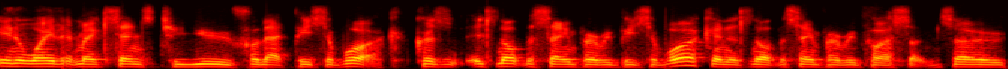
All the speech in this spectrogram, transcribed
in a way that makes sense to you for that piece of work? Because it's not the same for every piece of work and it's not the same for every person. So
